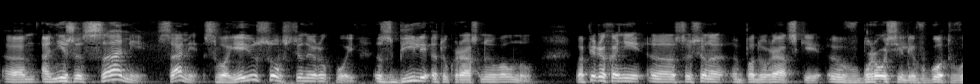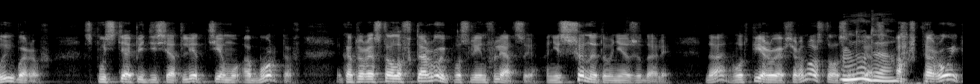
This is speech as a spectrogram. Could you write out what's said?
э, они же сами, сами своей собственной рукой сбили эту красную волну. Во-первых, они э, совершенно по-дурацки вбросили в год выборов спустя 50 лет тему абортов, которая стала второй после инфляции. Они совершенно этого не ожидали. Да? Вот первая все равно осталась инфляция, ну, да. а второй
